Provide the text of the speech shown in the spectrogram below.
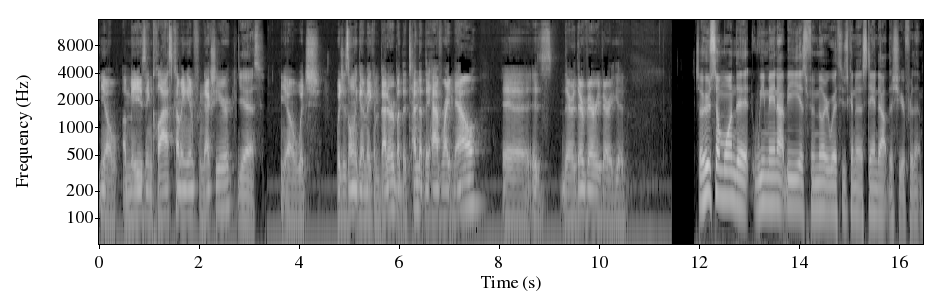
you know amazing class coming in for next year. Yes. You know, which which is only going to make them better. But the ten that they have right now uh, is they're they're very very good. So who's someone that we may not be as familiar with who's going to stand out this year for them?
